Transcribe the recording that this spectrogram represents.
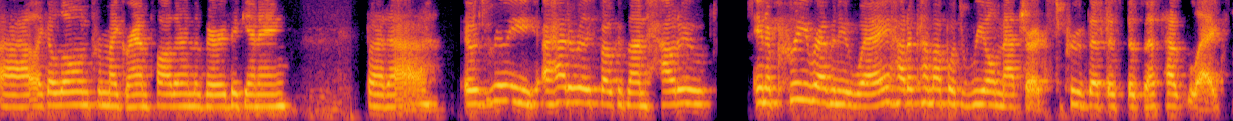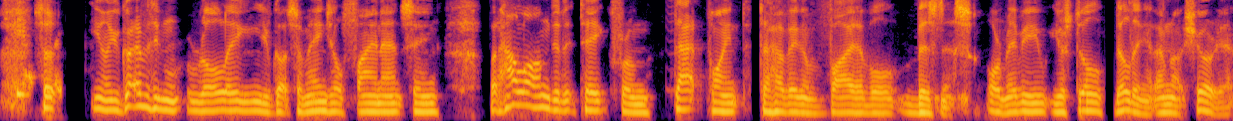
Uh, like a loan from my grandfather in the very beginning. But uh, it was really, I had to really focus on how to, in a pre revenue way, how to come up with real metrics to prove that this business has legs to be so, you know, you've got everything rolling, you've got some angel financing, but how long did it take from that point to having a viable business? Or maybe you're still building it, I'm not sure yet.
